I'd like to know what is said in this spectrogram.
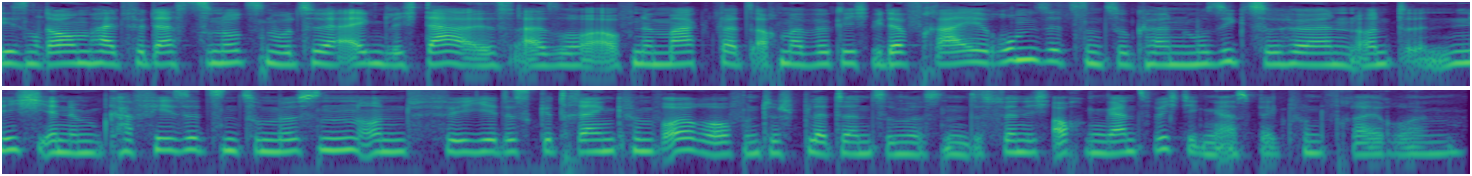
diesen Raum halt für das zu nutzen, wozu er eigentlich da ist. Also auf einem Marktplatz auch mal wirklich wieder frei rumsitzen zu können, Musik zu hören und nicht in einem Café sitzen zu müssen und für jedes Getränk fünf Euro auf den Tisch blättern zu müssen. Das finde ich auch einen ganz wichtigen Aspekt von Freiräumen.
